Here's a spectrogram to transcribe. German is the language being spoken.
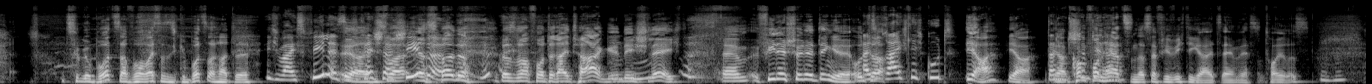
Zu Geburtstag, woher weißt du, dass ich Geburtstag hatte? ich weiß vieles, ich das war, recherchiere. das, war, das war vor drei Tagen, nicht schlecht. Ähm, viele schöne Dinge. Unter, also reichlich gut. Ja, ja. Dann ja kommt von ja. Herzen, das ist ja viel wichtiger als irgendwas Teures.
